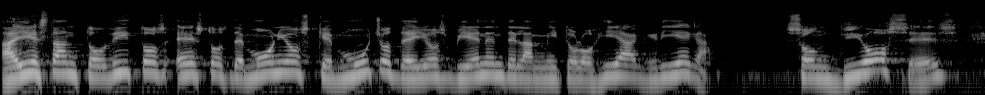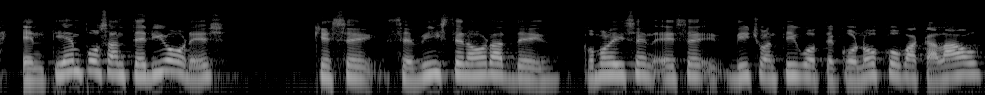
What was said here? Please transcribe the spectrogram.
Ahí están toditos estos demonios que muchos de ellos vienen de la mitología griega. Son dioses en tiempos anteriores que se, se visten ahora de, ¿cómo le dicen ese dicho antiguo? Te conozco bacalao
